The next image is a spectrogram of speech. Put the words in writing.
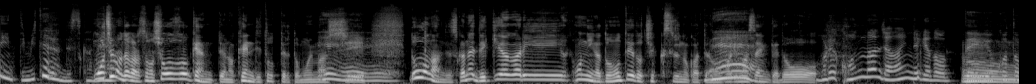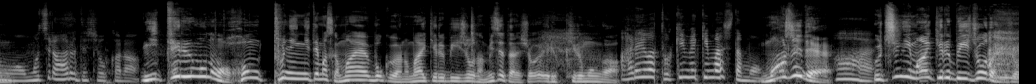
人って見てるんですかね？もちろんだからその肖像権っていうのは権利取ってると思いますし、ええ。ええどうなんですかね？出来上がり本人がどの程度チェックするのかっていうのは分かりませんけど、俺こんなんじゃないんだけどっていうことももちろんあるでしょうから。似てるものは本当に似てますか？前僕あのマイケル・ B・ ジョーダン見せたでしょ？エリック・キルモンが。あれはときめきましたもん、マジで？はい。うちにマイケル・ B・ ジョーダンでしょ？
